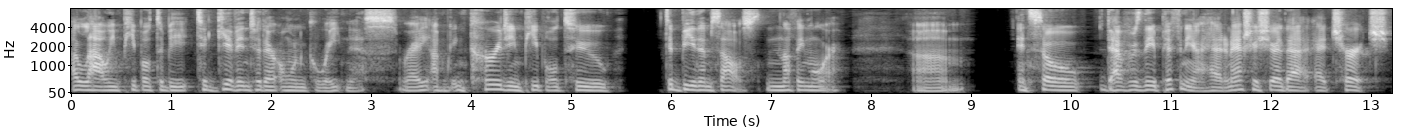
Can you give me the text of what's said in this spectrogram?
allowing people to be to give into their own greatness. Right. I'm encouraging people to to be themselves, nothing more. Um, and so that was the epiphany I had. And I actually shared that at church,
